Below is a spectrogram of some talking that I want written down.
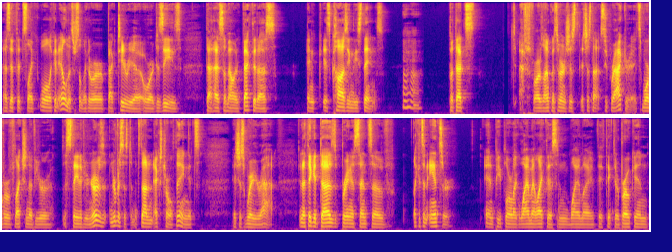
as if it's like, well, like an illness or something, or a bacteria or a disease that has somehow infected us and is causing these things. Mm-hmm. But that's, as far as I'm concerned, it's just it's just not super accurate. It's more of a reflection of your the state of your nervous nervous system. It's not an external thing. It's it's just where you're at, and I think it does bring a sense of like it's an answer. And people are like why am i like this? And why am i they think they're broken.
